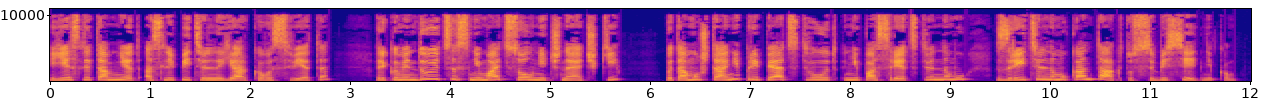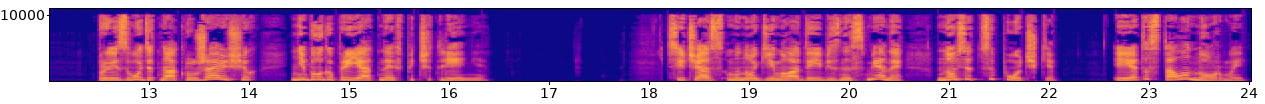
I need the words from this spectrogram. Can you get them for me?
если там нет ослепительно яркого света, рекомендуется снимать солнечные очки – потому что они препятствуют непосредственному зрительному контакту с собеседником, производят на окружающих неблагоприятное впечатление. Сейчас многие молодые бизнесмены носят цепочки, и это стало нормой.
